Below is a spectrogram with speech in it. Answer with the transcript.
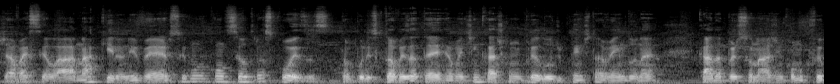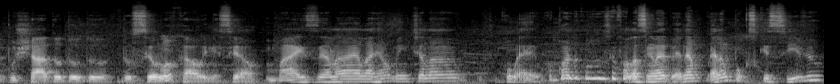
já vai ser lá naquele universo e vão acontecer outras coisas. Então por isso que talvez até realmente encaixe como um prelúdio, porque a gente tá vendo, né? Cada personagem como que foi puxado do, do, do seu local inicial. Mas ela, ela realmente ela é, concordo com o que você falou, assim, ela, é- ela é- ela é um pouco esquecível,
